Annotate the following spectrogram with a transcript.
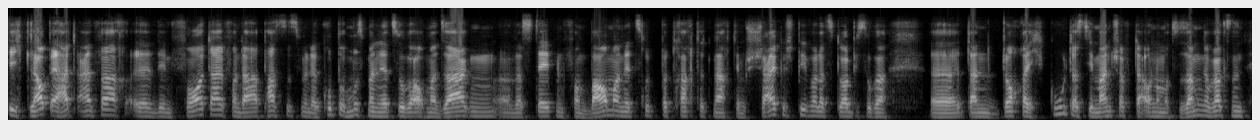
ich glaube, er hat einfach äh, den Vorteil, von daher passt es mit der Gruppe, muss man jetzt sogar auch mal sagen, äh, das Statement vom Baumann jetzt rückbetrachtet nach dem Schalke-Spiel war das, glaube ich, sogar äh, dann doch recht gut, dass die Mannschaft da auch nochmal zusammengewachsen sind.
